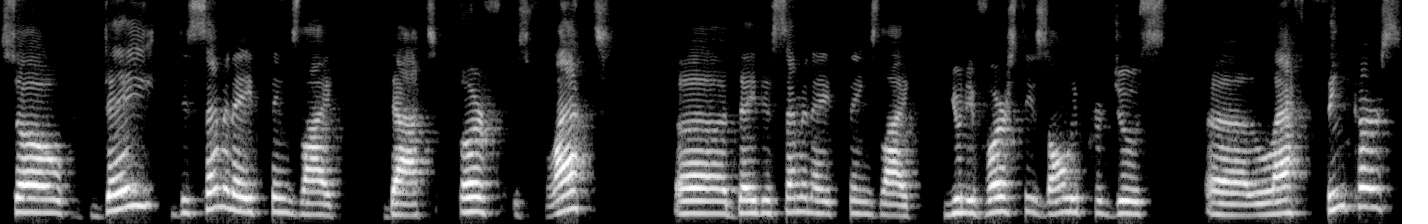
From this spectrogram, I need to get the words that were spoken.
So they disseminate things like that Earth is flat. Uh, they disseminate things like universities only produce uh, left thinkers,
